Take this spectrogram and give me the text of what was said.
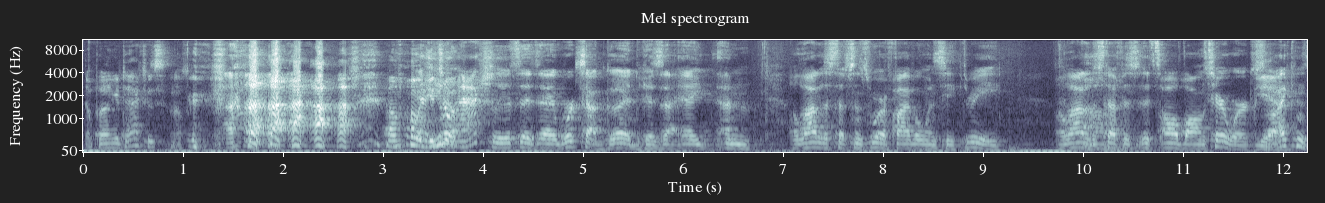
Don't put on your taxes. No, I'm just kidding. I'm gonna Yeah, get you know, a- actually, it's, it's, it works out good because I, I um, a lot of the stuff since we're a 501c3, a lot of the Oh. stuff is it's all volunteer work. So Yeah. I can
